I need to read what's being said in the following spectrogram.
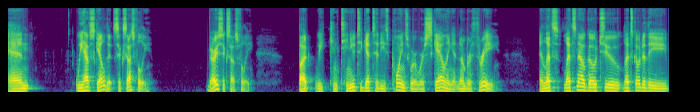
And we have scaled it successfully, very successfully. But we continue to get to these points where we're scaling at number three. And let's let's now go to let's go to the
